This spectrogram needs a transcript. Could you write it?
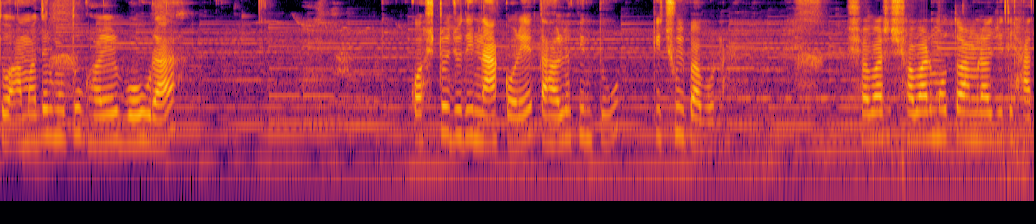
তো আমাদের মতো ঘরের বউরা কষ্ট যদি না করে, তাহলে কিন্তু কিছুই পাবো না। সবার সবার মতো আমরা যদি হাত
